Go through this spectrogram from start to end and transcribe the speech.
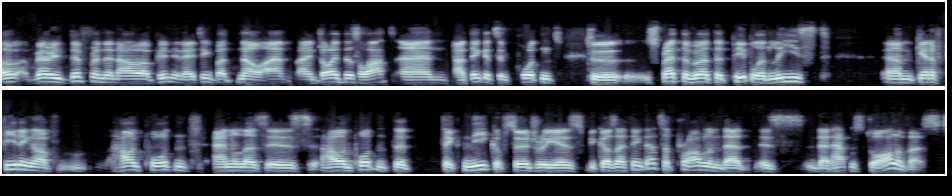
uh, very different in our opinionating. But no, I, I enjoyed this a lot, and I think it's important to spread the word that people at least um, get a feeling of how important annulus is, how important the technique of surgery is, because I think that's a problem that is that happens to all of us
